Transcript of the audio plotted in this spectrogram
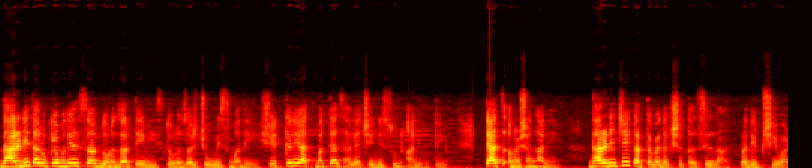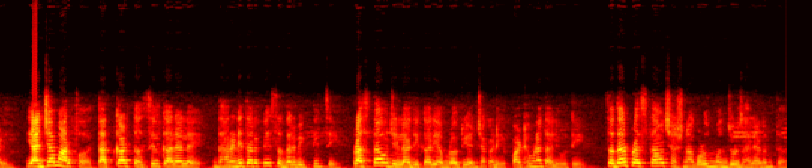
धारणी तालुक्यामधील सन दोन हजार तेवीस दोन हजार चोवीसमध्ये शेतकरी आत्महत्या झाल्याचे दिसून आले होते. त्याच अनुषंगाने धारणीचे कर्तव्यदक्ष तहसीलदार प्रदीप शेवाळे यांच्या मार्फत तात्काळ तहसील कार्यालय धारणीतर्फे सदर व्यक्तींचे प्रस्ताव जिल्हाधिकारी अमरावती यांच्याकडे पाठवण्यात आले होते. सदर प्रस्ताव शासनाकडून मंजूर झाल्यानंतर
